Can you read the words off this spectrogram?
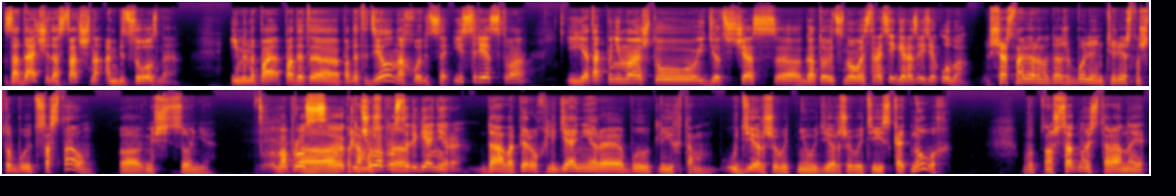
задача достаточно амбициозная именно по, под, это, под это дело находятся и средства, и я так понимаю, что идет сейчас, э, готовится новая стратегия развития клуба. Сейчас, наверное, даже более интересно, что будет с составом э, в межсезонье. Вопрос, а, ключевой что, вопрос это легионеры. Да, во-первых, легионеры, будут ли их там удерживать, не удерживать и искать новых. Вот, потому что, с одной стороны,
